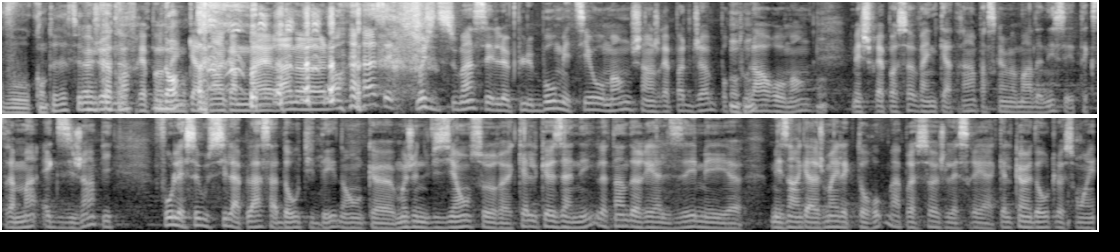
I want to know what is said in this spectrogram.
Vous comptez rester Euh, 24 je ans? ne ferai pas Non. 24 ans comme maire. Ah non, non, Moi, je dis souvent, c'est le plus beau métier au monde. Je ne changerais pas de job pour tout Mhm. l'art au monde. Mais je ne ferais pas ça 24 ans parce qu'à un moment donné, c'est extrêmement exigeant. Puis, faut laisser aussi la place à d'autres idées. Donc, euh, moi, j'ai une vision sur euh, quelques années, le temps de réaliser mes, euh, mes engagements électoraux. Mais après ça, je laisserai à quelqu'un d'autre le soin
